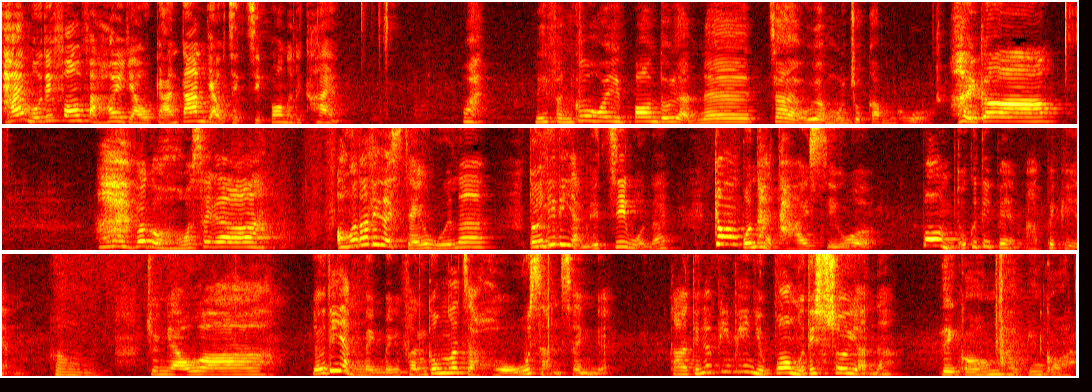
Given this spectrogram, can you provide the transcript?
睇下有冇啲方法可以又簡單又直接幫到啲 client。喂，你份工可以幫到人咧，真係好有滿足感噶喎。係㗎，唉，不過可惜啊，我覺得呢個社會咧對呢啲人嘅支援咧根本係太少啊，幫唔到嗰啲俾人壓迫嘅人。嗯，仲有啊，有啲人明明份工咧就好神聖嘅，但係點解偏偏要幫嗰啲衰人咧？你講係邊個啊？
